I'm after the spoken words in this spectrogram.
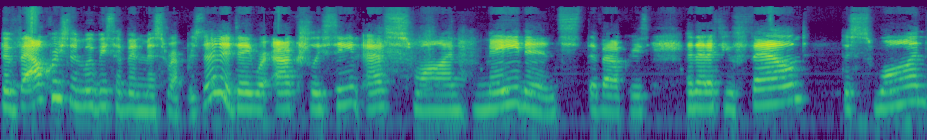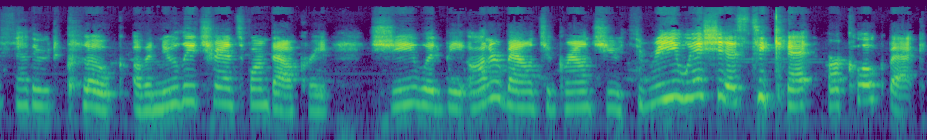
the Valkyries in the movies have been misrepresented. They were actually seen as swan maidens, the Valkyries, and that if you found the swan feathered cloak of a newly transformed Valkyrie, she would be honor bound to grant you three wishes to get her cloak back.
